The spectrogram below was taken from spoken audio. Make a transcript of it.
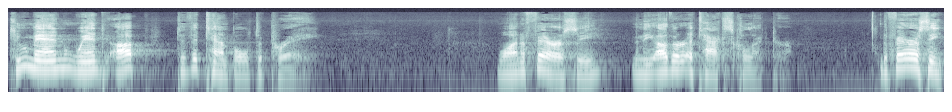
Two men went up to the temple to pray. One a Pharisee, and the other a tax collector. The Pharisee,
